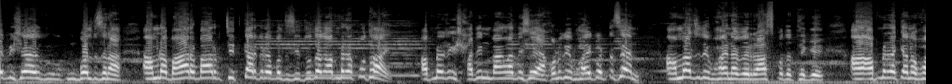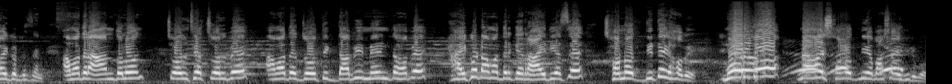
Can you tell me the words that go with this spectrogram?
এ বিষয়ে বলতেছে না? আমরা বারবার চিৎকার করে বলতেছি দুদক আপনারা কোথায়? আপনারা কি স্বাধীন বাংলাদেশে এখনও কি ভয় করতেছেন? আমরা যদি ভয় না করি রাজপথে থেকে আপনারা কেন ভয় করতেছেন? আমাদের আন্দোলন চলছে চলবে। আমাদের যৌক্তিক দাবি মেনে নিতে হবে। হাইকোর্ট আমাদেরকে রায় দিয়েছে সনদ দিতেই হবে। মরবো না হয় সনদ নিয়ে বাসায় ফিরবো।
